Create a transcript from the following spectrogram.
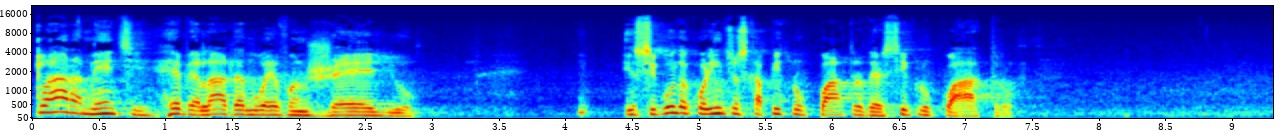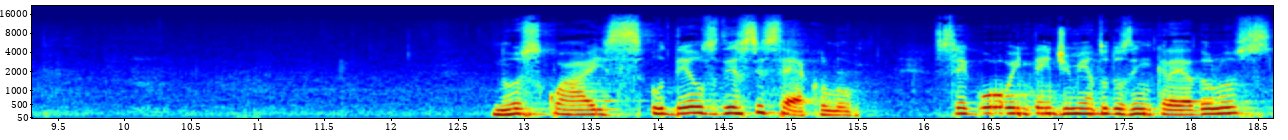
claramente revelada no Evangelho em 2 Coríntios capítulo 4, versículo 4. Nos quais o Deus deste século cegou o entendimento dos incrédulos,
